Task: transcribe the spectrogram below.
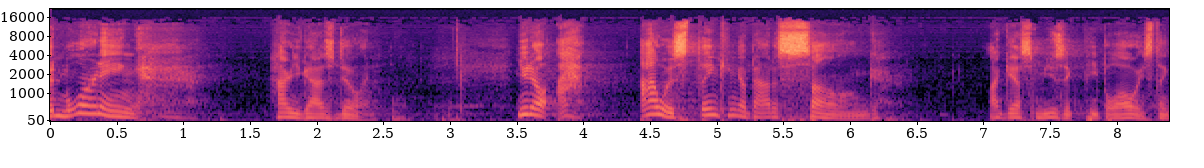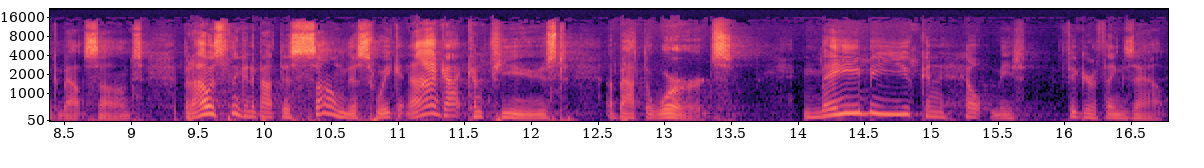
Good morning. How are you guys doing? You know, I, I was thinking about a song. I guess music people always think about songs. But I was thinking about this song this week and I got confused about the words. Maybe you can help me figure things out.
